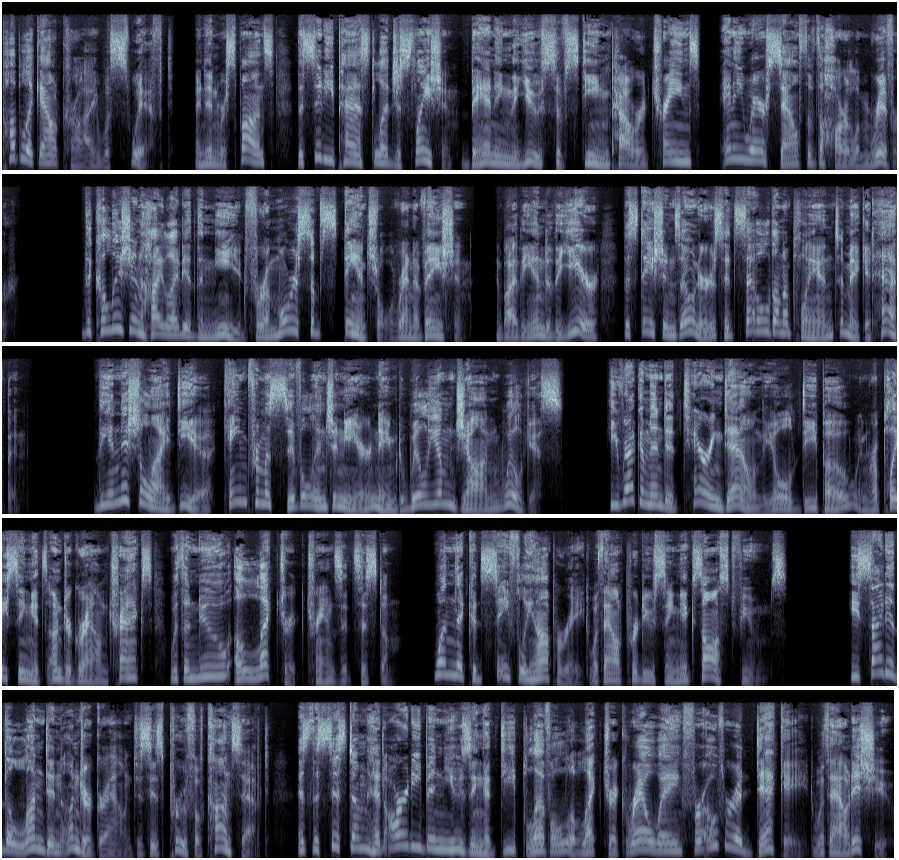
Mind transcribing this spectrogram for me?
Public outcry was swift, and in response, the city passed legislation banning the use of steam powered trains anywhere south of the Harlem River. The collision highlighted the need for a more substantial renovation, and by the end of the year, the station's owners had settled on a plan to make it happen. The initial idea came from a civil engineer named William John Wilgus. He recommended tearing down the old depot and replacing its underground tracks with a new electric transit system, one that could safely operate without producing exhaust fumes. He cited the London Underground as his proof of concept, as the system had already been using a deep level electric railway for over a decade without issue.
